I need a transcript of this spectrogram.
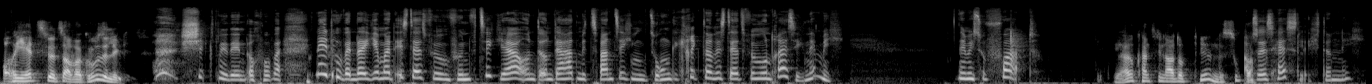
Oh, jetzt wird es aber gruselig. Schickt mir den doch vorbei. Nee, du, wenn da jemand ist, der ist 55, ja, und, und der hat mit 20 einen Sohn gekriegt, dann ist der jetzt 35. Nimm Nimm ich sofort. Ja, du kannst ihn adoptieren, das ist super. Also er ist hässlich, dann nicht.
